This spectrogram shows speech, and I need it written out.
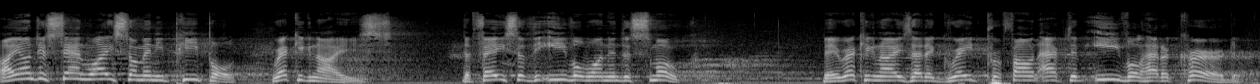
I understand why so many people recognize the face of the evil one in the smoke. They recognize that a great, profound act of evil had occurred.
